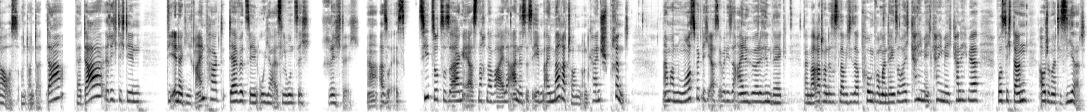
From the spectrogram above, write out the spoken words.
raus? Und, und da, wer da richtig den, die Energie reinpackt, der wird sehen, oh ja, es lohnt sich richtig. Ja, also es zieht sozusagen erst nach einer Weile an. Es ist eben ein Marathon und kein Sprint. Ja, man muss wirklich erst über diese eine Hürde hinweg beim Marathon ist es, glaube ich, dieser Punkt, wo man denkt, so, oh, ich kann nicht mehr, ich kann nicht mehr, ich kann nicht mehr, wo es sich dann automatisiert.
